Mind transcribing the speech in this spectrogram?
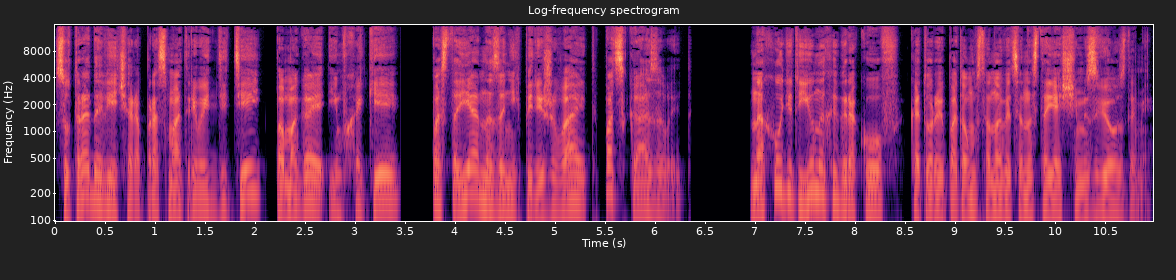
С утра до вечера просматривает детей, помогая им в хоккее, постоянно за них переживает, подсказывает. Находит юных игроков, которые потом становятся настоящими звездами.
